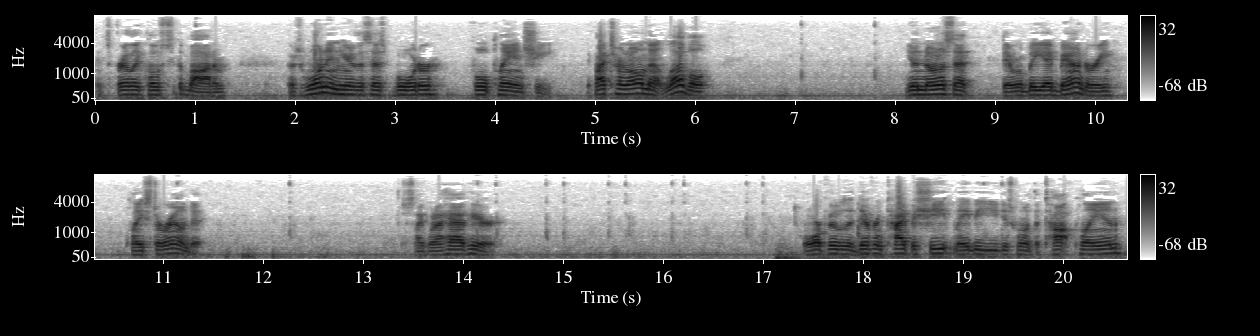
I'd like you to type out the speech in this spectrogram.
it's fairly close to the bottom, there's one in here that says border full plan sheet. If I turn on that level, you'll notice that there will be a boundary placed around it. Just like what I have here. Or if it was a different type of sheet, maybe you just want the top plan,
